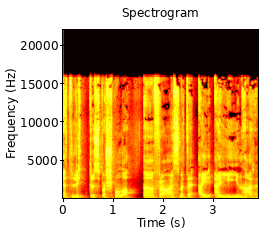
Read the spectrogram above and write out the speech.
et lyttespørsmål da, fra ei som heter Eileen her,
